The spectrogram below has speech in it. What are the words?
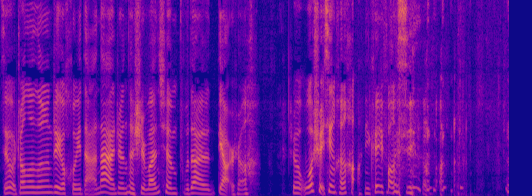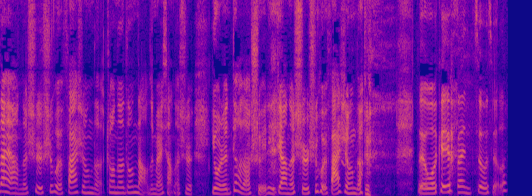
结果庄德增这个回答，那真的是完全不在点儿上，说我水性很好，你可以放心。那样的事是会发生的。庄德增脑子里面想的是，有人掉到水里，这样的事是会发生的。对我可以把你救下来。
